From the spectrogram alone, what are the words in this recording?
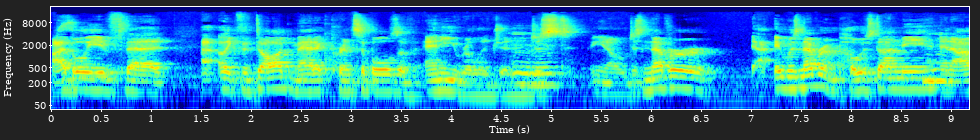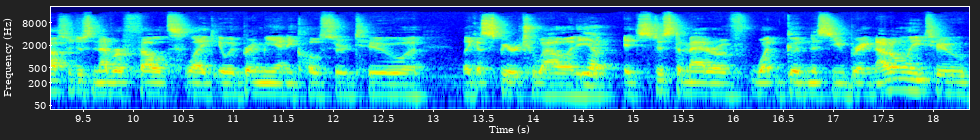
I believe that uh, like the dogmatic principles of any religion just you know just never it was never imposed on me and i also just never felt like it would bring me any closer to like a spirituality Yep. it's just a matter of what goodness you bring not only to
